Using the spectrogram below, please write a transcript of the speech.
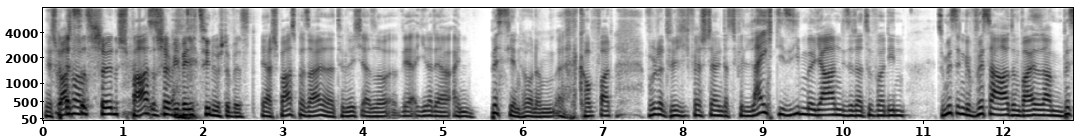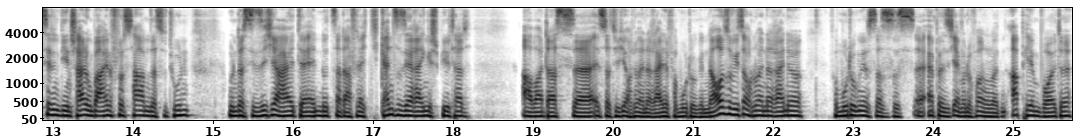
Nee, Spaß, Das ist schön. Spaß. Das ist schön, wie wenig zynisch du bist. ja, Spaß beiseite natürlich. Also wer, jeder, der ein bisschen Hirn im äh, Kopf hat, würde natürlich feststellen, dass vielleicht die sieben Milliarden, die sie dazu verdienen, zumindest in gewisser Art und Weise da ein bisschen die Entscheidung beeinflusst haben, das zu tun. Und dass die Sicherheit der Endnutzer da vielleicht nicht ganz so sehr reingespielt hat. Aber das äh, ist natürlich auch nur eine reine Vermutung. Genauso wie es auch nur eine reine Vermutung ist, dass es äh, Apple sich einfach nur von anderen Leuten abheben wollte.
